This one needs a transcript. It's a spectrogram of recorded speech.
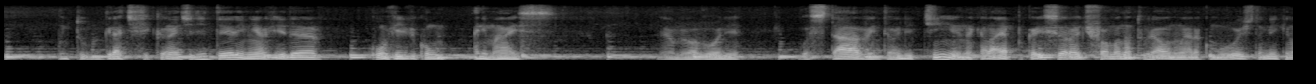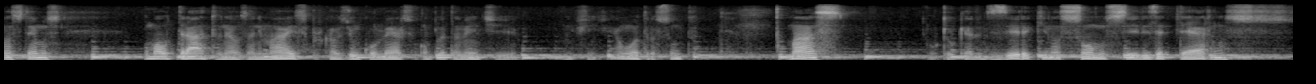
muito gratificante de ter em minha vida convívio com animais. É, o meu avô ele gostava, então ele tinha, naquela época isso era de forma natural, não era como hoje também que nós temos o maltrato, né, os animais por causa de um comércio completamente, enfim, é um outro assunto. Mas que eu quero dizer é que nós somos seres eternos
